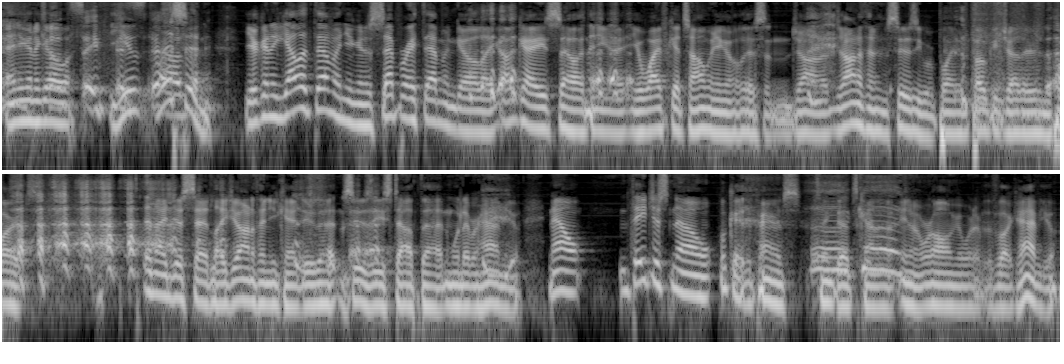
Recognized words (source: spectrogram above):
and you're gonna go, Don't say fist you down. listen. You're gonna yell at them and you're gonna separate them and go like, okay, so and then you, your wife gets home and you go, listen, John, Jonathan and Susie were playing poke each other in the parts, and I just said like, Jonathan, you can't do that, and Susie, stop that, and whatever have you. Now they just know, okay, the parents think oh, that's kind of you know wrong or whatever the fuck have you,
